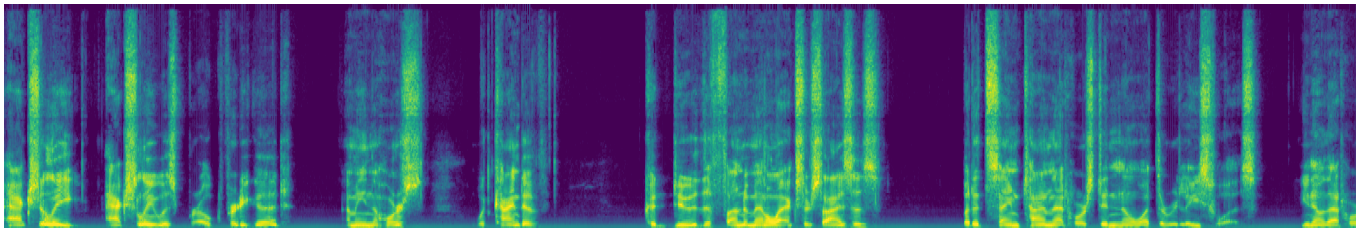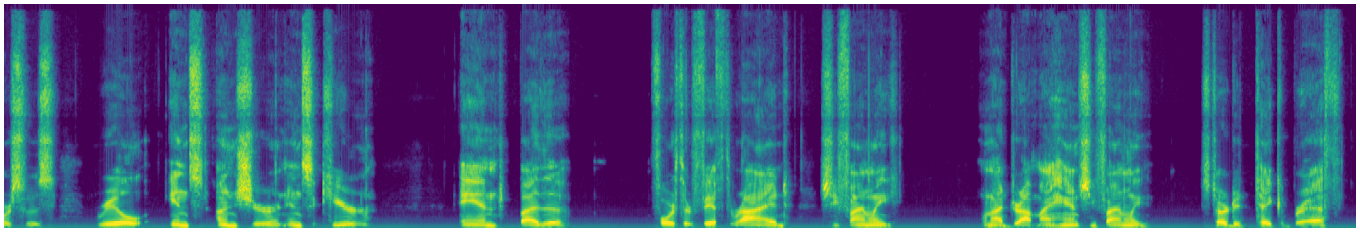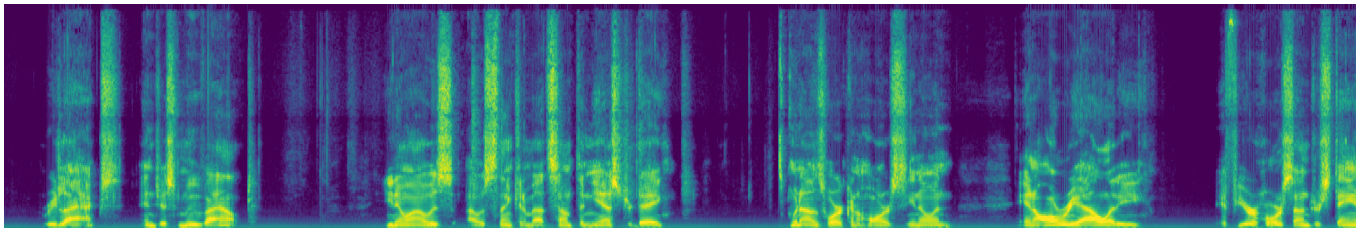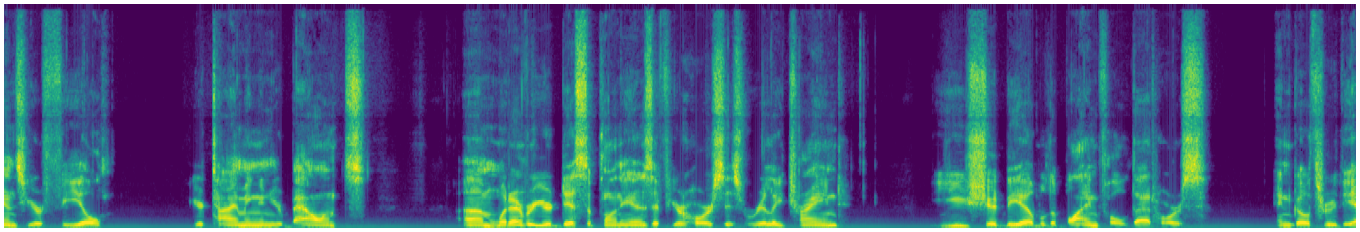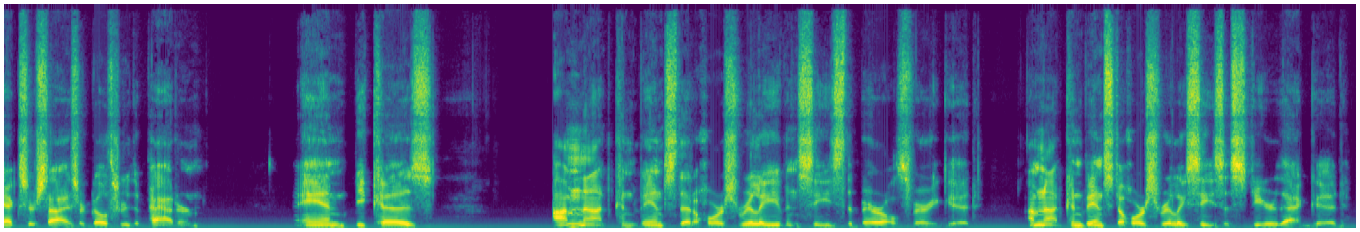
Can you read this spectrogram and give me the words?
Actually, actually was broke pretty good. I mean, the horse would kind of could do the fundamental exercises, but at the same time, that horse didn't know what the release was. You know, that horse was real unsure and insecure. And by the fourth or fifth ride, she finally, when I dropped my hand, she finally started to take a breath, relax, and just move out. You know, I was I was thinking about something yesterday when I was working a horse, you know, and in all reality, if your horse understands your feel, your timing, and your balance, um, whatever your discipline is, if your horse is really trained, you should be able to blindfold that horse and go through the exercise or go through the pattern. And because I'm not convinced that a horse really even sees the barrels very good. I'm not convinced a horse really sees a steer that good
